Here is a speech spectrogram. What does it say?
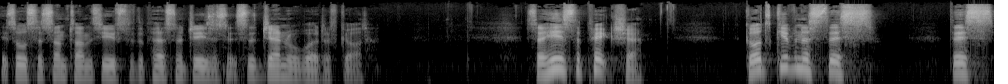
It's also sometimes used for the person of Jesus. It's the general word of God. So here's the picture God's given us this, this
